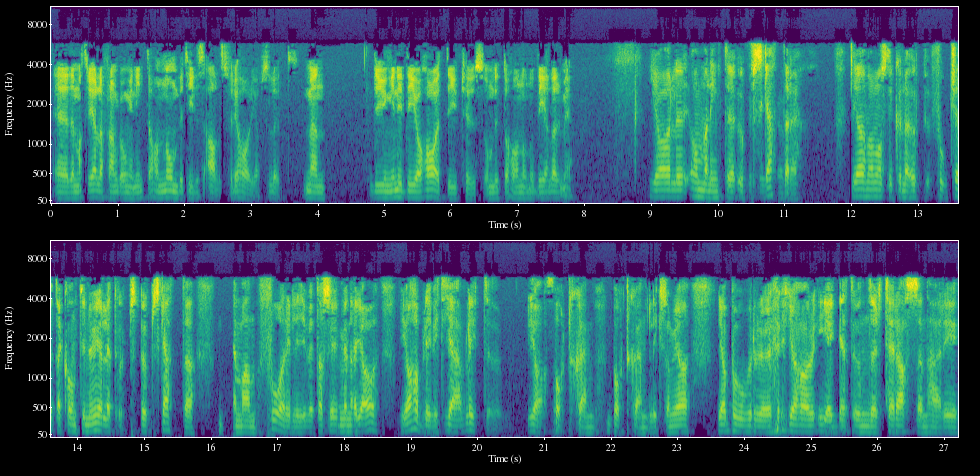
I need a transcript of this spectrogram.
eh, den materiella framgången inte har någon betydelse alls, för det har det ju absolut. Men det är ju ingen idé att ha ett dyrt hus om du inte har någon att dela det med. Ja, eller om man inte uppskattar det. Ja, man måste kunna upp, fortsätta kontinuerligt upp, uppskatta det man får i livet. Alltså jag menar, jag, jag har blivit jävligt, eh, ja, bortskämd, bortskämd liksom. Jag, jag bor, jag har eget under terrassen här i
